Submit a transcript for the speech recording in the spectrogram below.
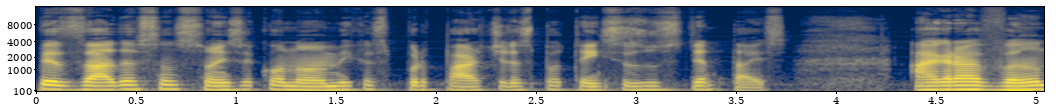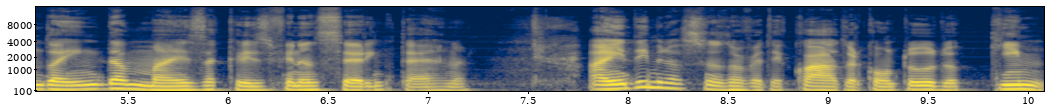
pesadas sanções econômicas por parte das potências ocidentais agravando ainda mais a crise financeira interna. Ainda em 1994, contudo, Kim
